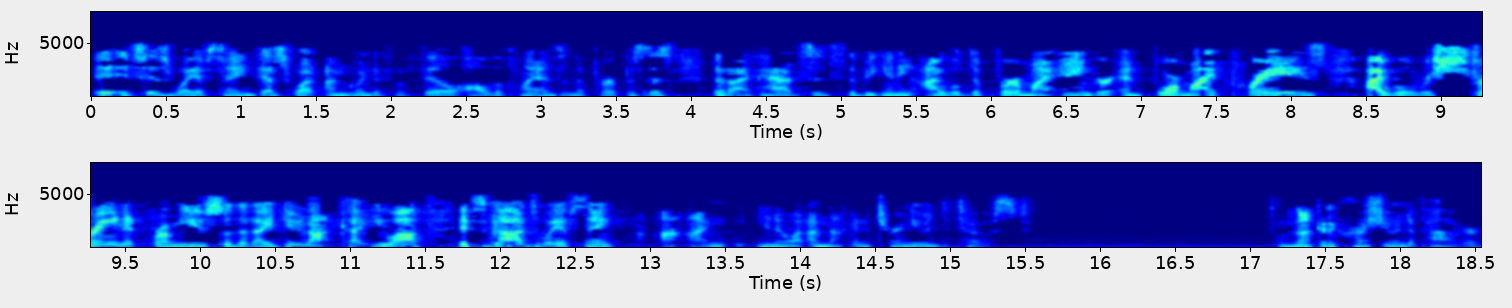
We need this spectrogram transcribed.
It's his way of saying, guess what? I'm going to fulfill all the plans and the purposes that I've had since the beginning. I will defer my anger, and for my praise, I will restrain it from you so that I do not cut you off. It's God's way of saying, I'm, you know what? I'm not going to turn you into toast. I'm not going to crush you into powder.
